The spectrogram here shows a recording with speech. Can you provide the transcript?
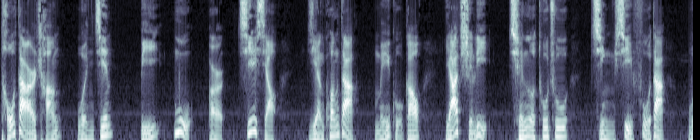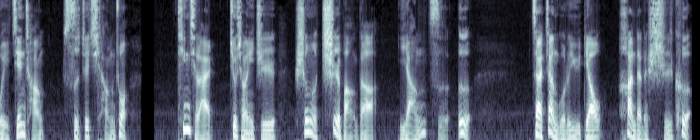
头大而长，吻尖，鼻、目、耳。皆小，眼眶大，眉骨高，牙齿利，前额突出，颈细腹大，尾尖长，四肢强壮，听起来就像一只生了翅膀的扬子鳄。在战国的玉雕、汉代的石刻、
